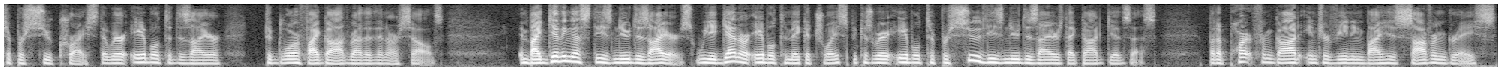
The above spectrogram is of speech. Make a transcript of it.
to pursue Christ, that we are able to desire to glorify God rather than ourselves. And by giving us these new desires, we again are able to make a choice because we're able to pursue these new desires that God gives us. But apart from God intervening by his sovereign grace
